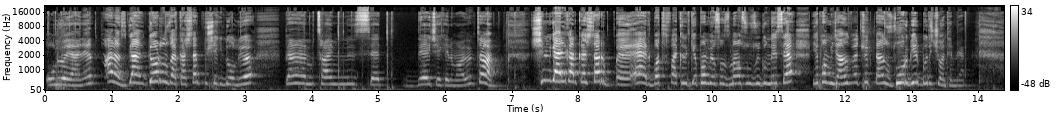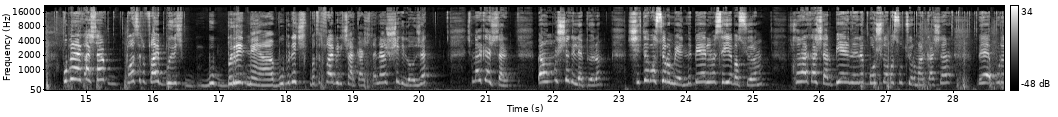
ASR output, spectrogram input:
oluyor yani. Aynen yani gördünüz arkadaşlar bu şekilde oluyor. Ben time set D çekelim abi. Tamam. Şimdi geldik arkadaşlar. Ee, eğer butterfly klik yapamıyorsanız mouse'unuz uygun değilse yapamayacağınız ve çok zor bir bridge yöntemi. Bu bir arkadaşlar butterfly bridge bu bridge ne ya? Bu bridge butterfly bridge arkadaşlar. Yani şu şekilde olacak. Şimdi arkadaşlar ben şu şekilde yapıyorum. Shift'e basıyorum bir elime, bir basıyorum. Sonra arkadaşlar bir de boşluğa basıp tutuyorum arkadaşlar. Ve burada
